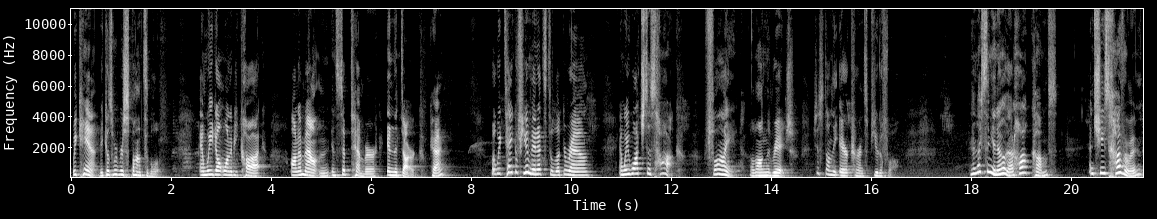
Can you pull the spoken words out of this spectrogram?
We can't because we're responsible. And we don't want to be caught on a mountain in September in the dark, okay? But we take a few minutes to look around and we watch this hawk flying along the ridge, just on the air currents, beautiful. And the next thing you know, that hawk comes and she's hovering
